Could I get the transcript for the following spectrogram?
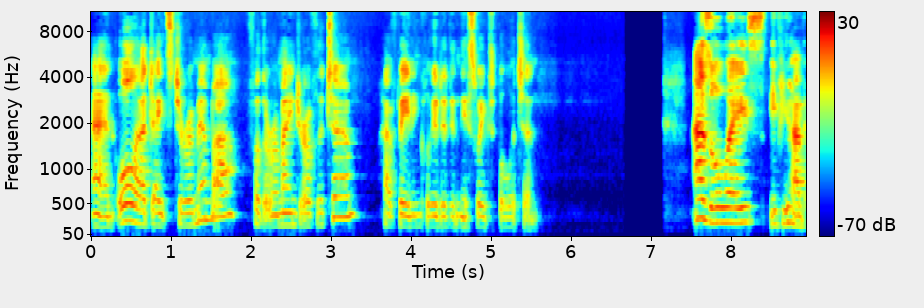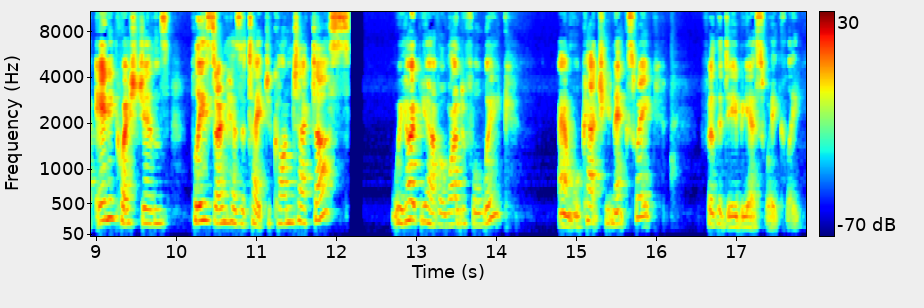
And all our dates to remember for the remainder of the term have been included in this week's bulletin. As always, if you have any questions, please don't hesitate to contact us. We hope you have a wonderful week, and we'll catch you next week for the DBS Weekly.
